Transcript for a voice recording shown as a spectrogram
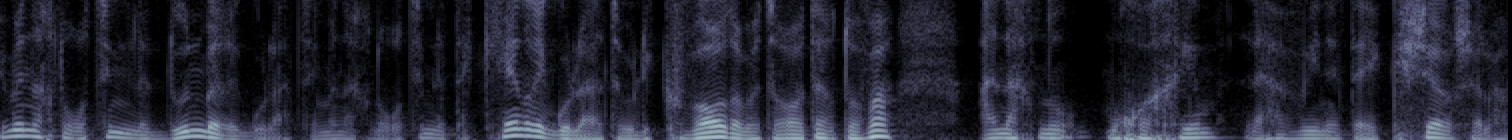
ואם אנחנו רוצים לדון ברגולציה, אם אנחנו רוצים לתקן רגולציה ולקבוע אותה בצורה יותר טובה, אנחנו מוכרחים להבין את ההקשר שלה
